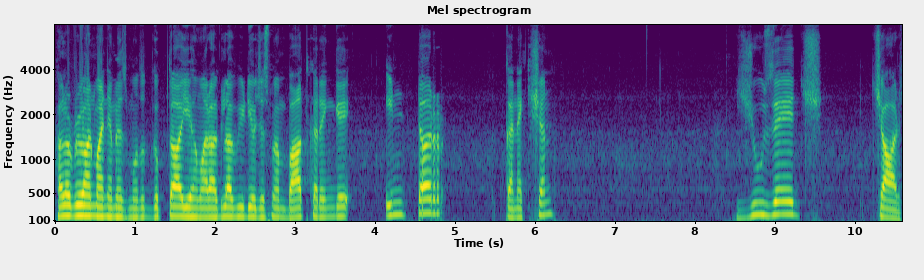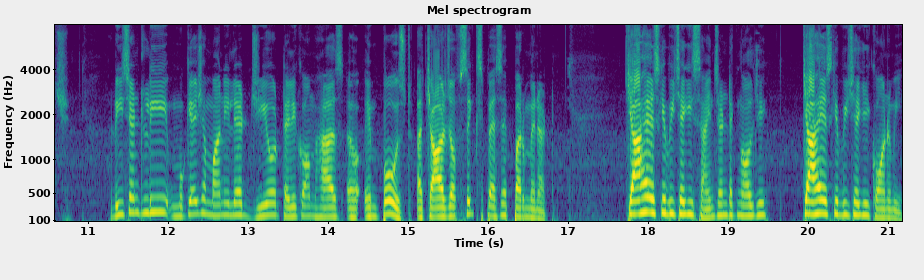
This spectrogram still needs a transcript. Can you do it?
Hello everyone my name is मुदुद गुप्ता ये हमारा अगला वीडियो जिसमें हम बात करेंगे interconnection usage charge recently Mukesh Ambani led Jio telecom has imposed a charge of six paise per minute क्या है इसके पीछे की साइंस एंड टेक्नोलॉजी क्या है इसके पीछे की economy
